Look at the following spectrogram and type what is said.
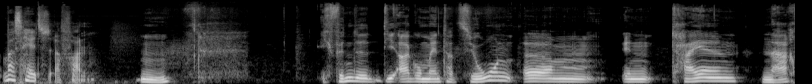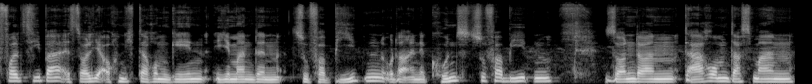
Was hältst du davon? Mhm. Ich finde die Argumentation ähm, in Teilen nachvollziehbar. Es soll ja auch nicht darum gehen, jemanden zu verbieten oder eine Kunst zu verbieten, sondern darum, dass man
